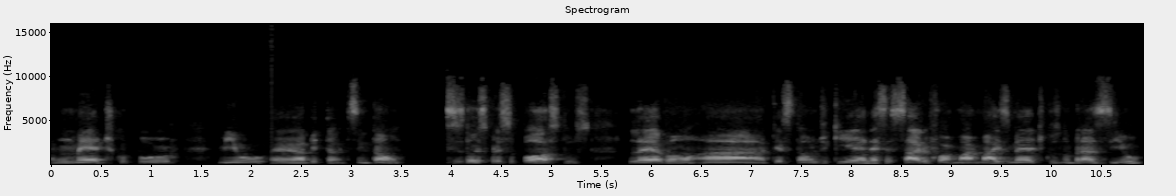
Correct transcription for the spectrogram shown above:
um médico por mil é, habitantes. Então, esses dois pressupostos levam à questão de que é necessário formar mais médicos no Brasil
